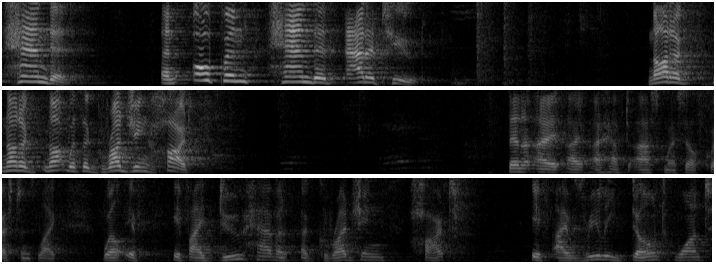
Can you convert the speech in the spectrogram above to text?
handed, an open handed attitude, not, a, not, a, not with a grudging heart, then I, I, I, have to ask myself questions like, well, if, if I do have a, a grudging heart, if I really don't want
